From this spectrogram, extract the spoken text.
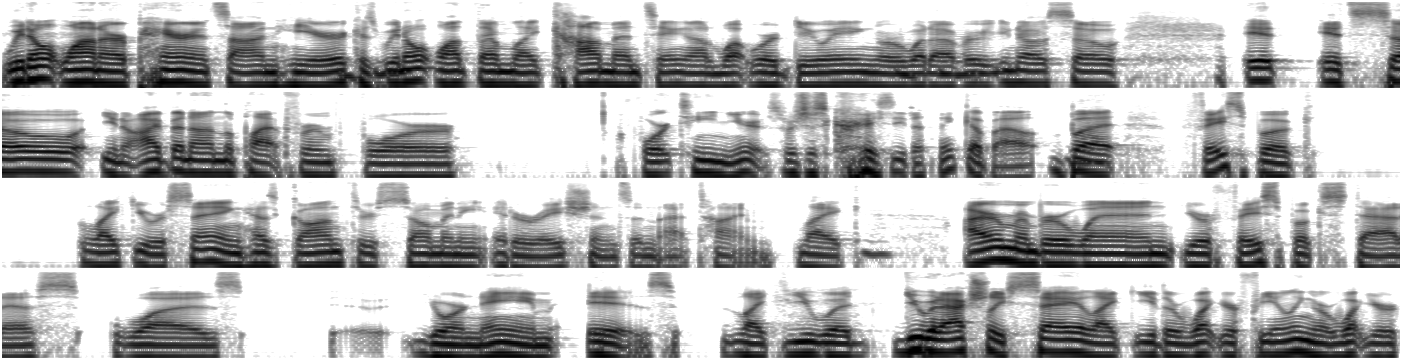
we don't want our parents on here because we don't want them like commenting on what we're doing or whatever, Mhm. you know? So it, it's so, you know, I've been on the platform for 14 years, which is crazy to think about. But Facebook, like you were saying, has gone through so many iterations in that time. Like, Mm. I remember when your Facebook status was uh, your name is like you would you would actually say like either what you're feeling or what you're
